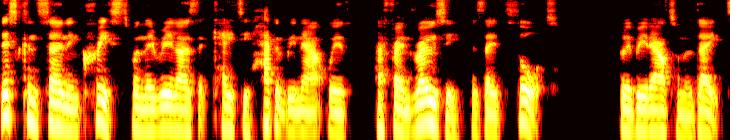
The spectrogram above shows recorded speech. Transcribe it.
This concern increased when they realised that Katie hadn't been out with her friend Rosie as they'd thought, but had been out on a date.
